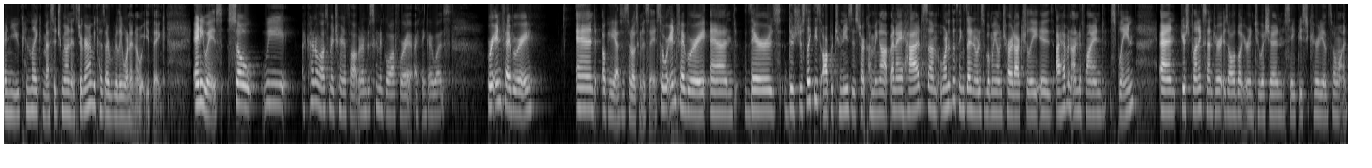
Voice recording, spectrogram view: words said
and you can like message me on Instagram because I really want to know what you think. Anyways, so we I kind of lost my train of thought, but I'm just going to go off where I think I was. We're in February and okay, yes, that's what I was to say. So we're in February and there's there's just like these opportunities that start coming up. And I had some one of the things I noticed about my own chart actually is I have an undefined spleen and your splenic center is all about your intuition, safety, security, and so on.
